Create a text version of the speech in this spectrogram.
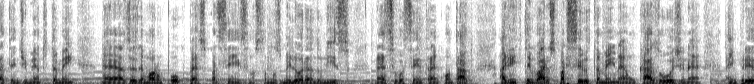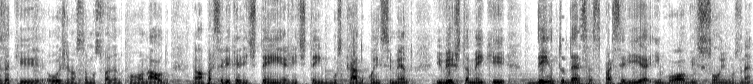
atendimento também. Né? Às vezes demora um pouco, peço paciência, nós estamos melhorando nisso, né? Se você entrar em contato. A gente tem vários parceiros também, né? Um caso hoje, né? A empresa que hoje nós estamos fazendo com o Ronaldo é uma parceria que a gente tem, a gente tem buscado conhecimento e vejo também que dentro dessas parcerias envolve sonhos, né?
